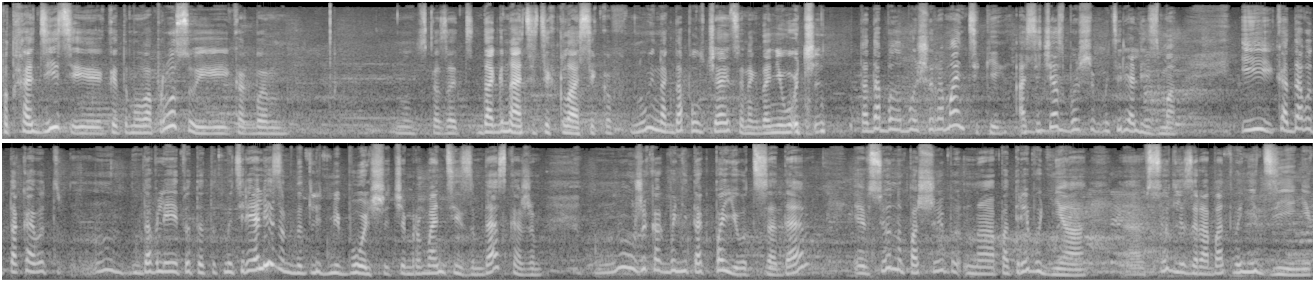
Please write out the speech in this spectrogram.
подходить к этому вопросу и как бы ну, сказать, догнать этих классиков. Ну, иногда получается, иногда не очень. Тогда было больше романтики, а сейчас больше материализма. И когда вот такая вот давлеет вот этот материализм над людьми больше, чем романтизм, да, скажем, ну, уже как бы не так поется, да, все на пошиб, на потребу дня, э, все для зарабатывания денег.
